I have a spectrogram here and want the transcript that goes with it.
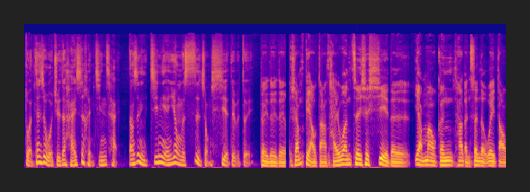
短，但是我觉得还是很精彩。”当时你今年用了四种蟹，对不对？对对对，想表达台湾这些蟹的样貌跟它本身的味道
